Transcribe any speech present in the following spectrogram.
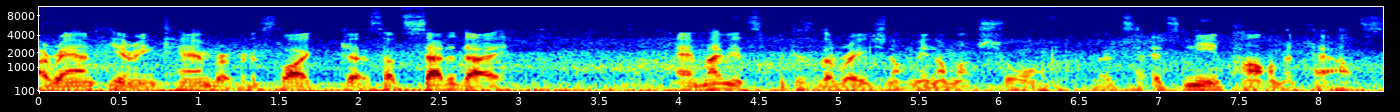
around here in Canberra, but it's like uh, so it's Saturday, and maybe it's because of the region I'm in. I'm not sure. It's it's near Parliament House,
